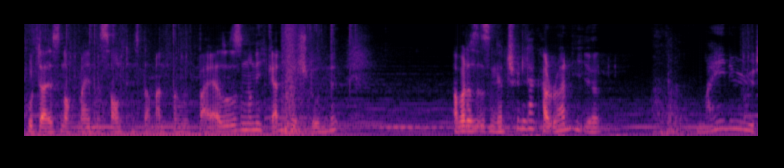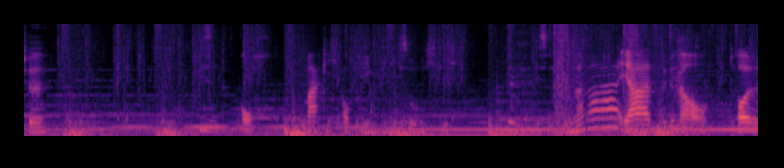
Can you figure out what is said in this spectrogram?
Gut, da ist noch mein Soundtest am Anfang mit bei. Also es ist noch nicht ganz eine Stunde. Aber das ist ein ganz schön langer Run hier. Meine Güte. Die sind auch, mag ich auch irgendwie nicht so richtig. Ah, ja, genau, toll.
